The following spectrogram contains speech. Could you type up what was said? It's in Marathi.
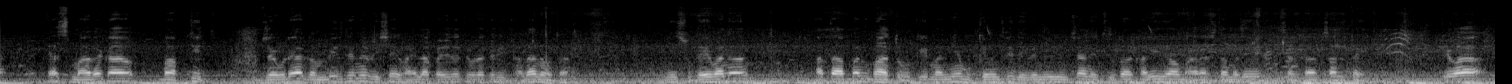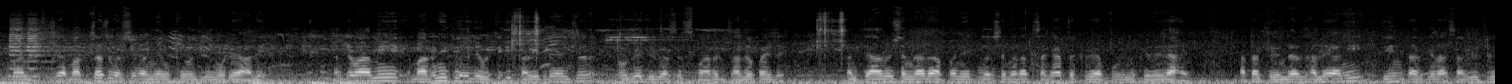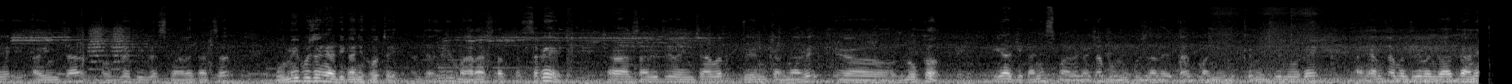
या स्मारकाबाबतीत जेवढ्या गंभीरतेने विषय व्हायला पाहिजे तेवढा कधी झाला नव्हता. आणि सुदैवानं आता आपण पाहतो की माननीय मुख्यमंत्री देवेंद्रजींच्या नेतृत्वाखाली जेव्हा महाराष्ट्रामध्ये सरकार आहे तेव्हा मागच्या मागच्याच वर्षी माननीय मुख्यमंत्री मोदी आले. आणि तेव्हा आम्ही मागणी केलेली होती की सावित्री यांचं भव्य दिव्य असं स्मारक झालं पाहिजे. आणि त्या अनुषंगानं आपण एक वर्षभरात सगळ्या प्रक्रिया पूर्ण केलेल्या आहेत. आता टेंडर झाले आणि तीन तारखेला सावित्री आईंच्या भव्य दिव्य स्मारकाचं भूमिपूजन या ठिकाणी होते आणि त्यासाठी महाराष्ट्रात सगळे सावित्रीबाईंच्यावर प्रेम करणारे लोक या ठिकाणी स्मारकाच्या भूमिपूजनाला येतात. माननीय मुख्यमंत्री महोदय आणि आमच्या मंत्रिमंडळातले अनेक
